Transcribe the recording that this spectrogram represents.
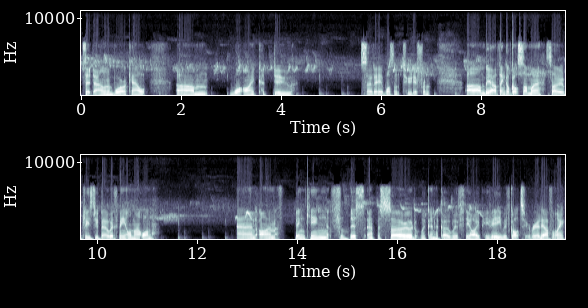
sit down and work out um, what I could do so that it wasn't too different. Um, but yeah, I think I've got somewhere, so please do bear with me on that one. And I'm thinking for this episode, we're going to go with the IPV. We've got to, really, haven't we?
